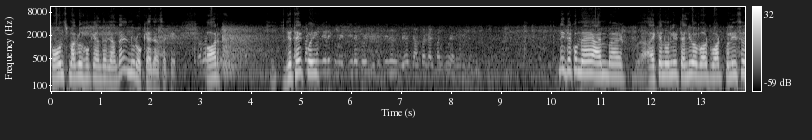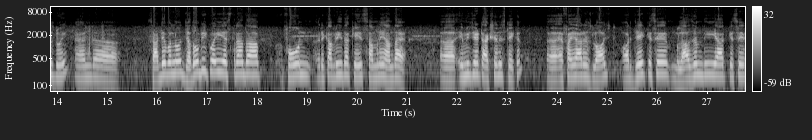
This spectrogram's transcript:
ਫੋਨ ਸਮਗਲ ਹੋ ਕੇ ਅੰਦਰ ਜਾਂਦਾ, ਇਹਨੂੰ ਰੋਕਿਆ ਜਾ ਸਕੇ। ਔਰ ਜਿੱਥੇ ਕੋਈ ਜਿਹੜੀ ਕਮੇਟੀ ਦਾ ਕੋਈ ਡਿਸੀਜਨ ਲਿਆ ਜਨਤਾ ਗੱਲ ਤੱਕ ਹੋਇਆ ਨਹੀਂ ਨਹੀਂ ਦੇਖੋ ਮੈਂ I am I can only tell you about what police is doing and ਸਾਡੇ ਵੱਲੋਂ ਜਦੋਂ ਵੀ ਕੋਈ ਇਸ ਤਰ੍ਹਾਂ ਦਾ ਫੋਨ ਰਿਕਵਰੀ ਦਾ ਕੇਸ ਸਾਹਮਣੇ ਆਂਦਾ ਹੈ immediate action is taken F I R is lodged ਔਰ ਜੇ ਕਿਸੇ ਮੁਲਾਜ਼ਮ ਦੀ ਜਾਂ ਕਿਸੇ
